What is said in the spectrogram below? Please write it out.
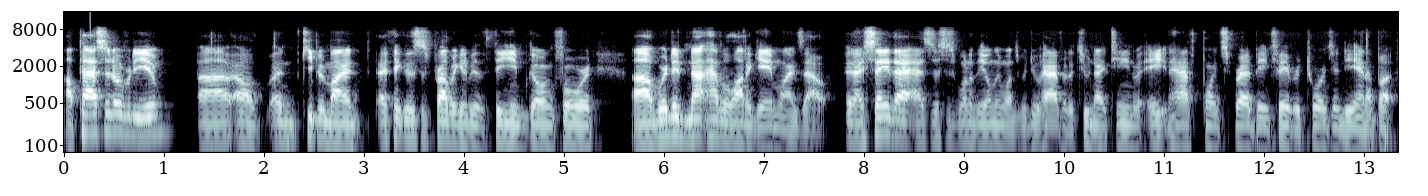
I'll pass it over to you. Uh, and keep in mind, I think this is probably going to be the theme going forward. Uh, we did not have a lot of game lines out. And I say that as this is one of the only ones we do have at a 219 with eight and a half point spread being favored towards Indiana. But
